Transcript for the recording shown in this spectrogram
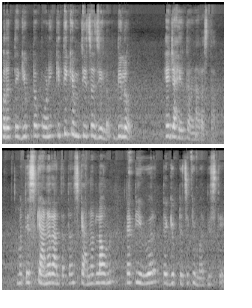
परत ते गिफ्ट कोणी किती किमतीचं दिलं दिलं हे जाहीर करणार असतात. मग ते स्कॅनर आणतात आणि स्कॅनर लावून त्या टी व्हीवर त्या गिफ्टची किंमत दिसते.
